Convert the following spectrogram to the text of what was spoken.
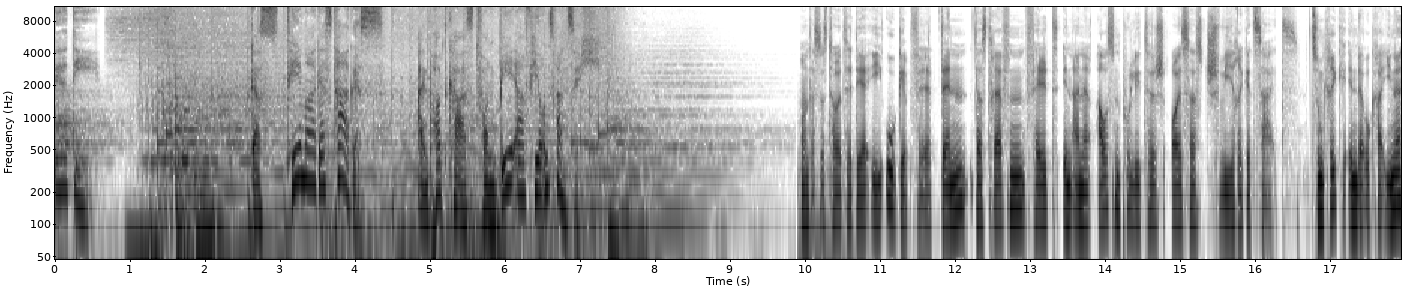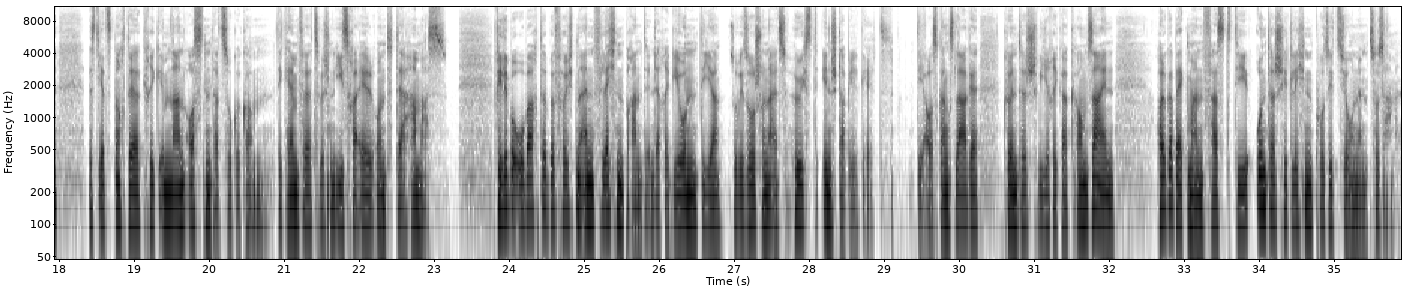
ARD. Das Thema des Tages. Ein Podcast von BR24. Und das ist heute der EU-Gipfel, denn das Treffen fällt in eine außenpolitisch äußerst schwierige Zeit. Zum Krieg in der Ukraine ist jetzt noch der Krieg im Nahen Osten dazugekommen, die Kämpfe zwischen Israel und der Hamas. Viele Beobachter befürchten einen Flächenbrand in der Region, die ja sowieso schon als höchst instabil gilt. Die Ausgangslage könnte schwieriger kaum sein. Holger Beckmann fasst die unterschiedlichen Positionen zusammen.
